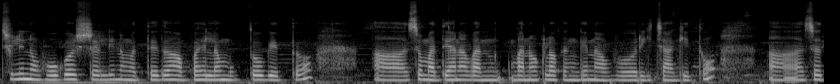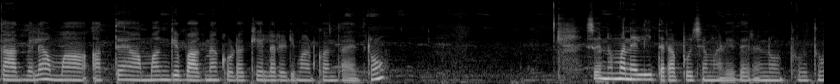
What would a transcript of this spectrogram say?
ಆ್ಯಕ್ಚುಲಿ ನಾವು ಹೋಗೋ ಅಷ್ಟರಲ್ಲಿ ನಮ್ಮ ಅತ್ತೆದು ಹಬ್ಬ ಎಲ್ಲ ಮುಗ್ದೋಗಿತ್ತು. ಸೊ ಮಧ್ಯಾಹ್ನ ಒನ್ ಒನ್ ಓ ಕ್ಲಾಕ್ ಹಂಗೆ ನಾವು ರೀಚ್ ಆಗಿತ್ತು ಸೊ ಅದಾದಮೇಲೆ ಅಮ್ಮ ಅತ್ತೆ ಅಮ್ಮಂಗೆ ಬಾಗ್ನ ಕೊಡೋಕ್ಕೆ ಎಲ್ಲ ರೆಡಿ ಮಾಡ್ಕೊತಾ ಇದ್ರು. ಸೊ ನಮ್ಮ ಮನೇಲಿ ಈ ಥರ ಪೂಜೆ ಮಾಡಿದ್ದಾರೆ ನೋಡ್ಬೋದು.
